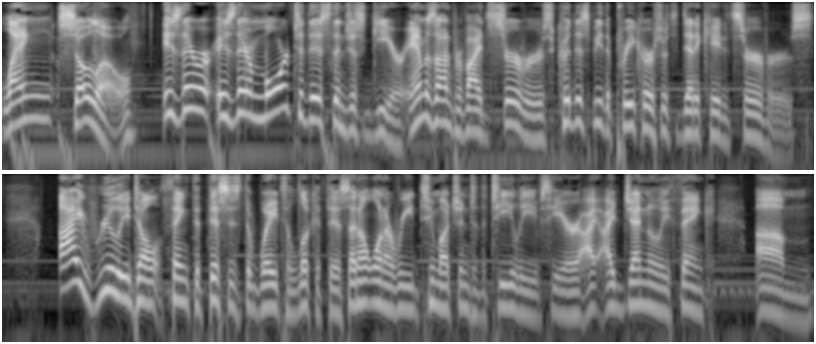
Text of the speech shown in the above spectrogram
Lang Solo is there is there more to this than just gear? Amazon provides servers. Could this be the precursor to dedicated servers? I really don't think that this is the way to look at this. I don't want to read too much into the tea leaves here. I, I genuinely think um,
